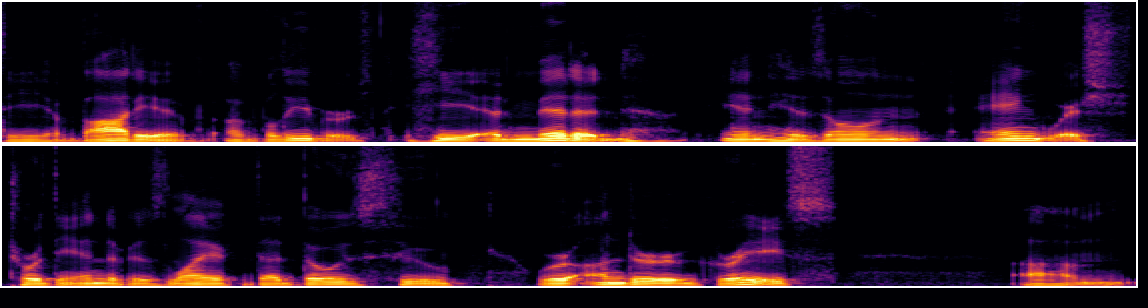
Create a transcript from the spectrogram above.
the body of, of believers. He admitted in his own anguish toward the end of his life that those who were under grace um,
